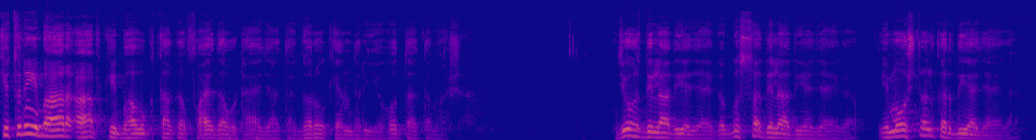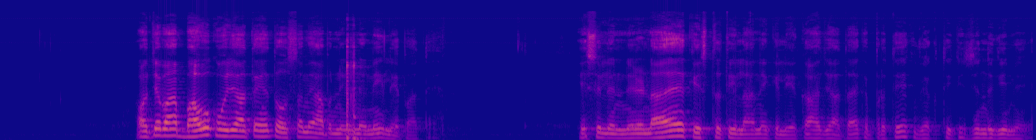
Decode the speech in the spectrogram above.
कितनी बार आपकी भावुकता का फ़ायदा उठाया जाता है? घरों के अंदर ये होता है तमाशा। जोश दिला दिया जाएगा, गुस्सा दिला दिया जाएगा, इमोशनल कर दिया जाएगा। और जब आप भावुक हो जाते हैं तो उस समय आप निर्णय नहीं ले पाते। इसलिए निर्णायक स्थिति लाने के लिए कहा जाता है कि प्रत्येक व्यक्ति की ज़िंदगी में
